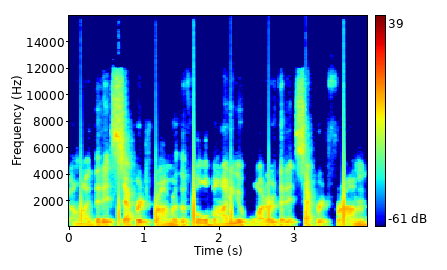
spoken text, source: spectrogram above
uh, that it's separate from, or the full body of water that it's separate from.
